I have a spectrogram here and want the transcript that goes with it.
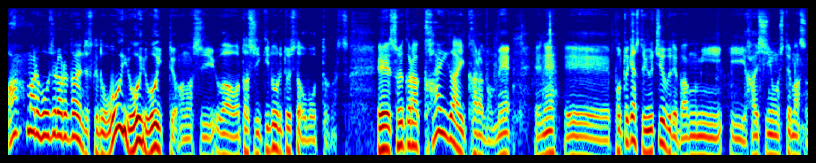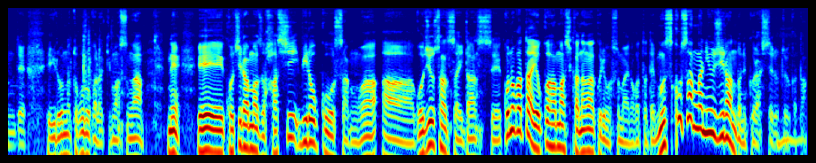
あんまり報じられないんですけど、おいおいおいっていう話は私憤りとしては思っております。えー、それから海外からの目、えー、ね、えー、ポッドキャスト YouTube で番組配信をしてますんで、いろんなところから来ますが、がね、えー、こちらまず橋ビロコーさんはあ53歳男性。この方は横浜市神奈川区にお住まいの方で息子さんがニュージーランドに暮らしているという方。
